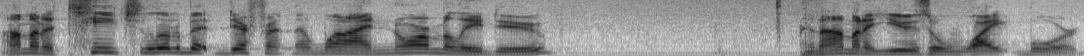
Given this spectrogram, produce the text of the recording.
I'm going to teach a little bit different than what I normally do. And I'm going to use a whiteboard.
